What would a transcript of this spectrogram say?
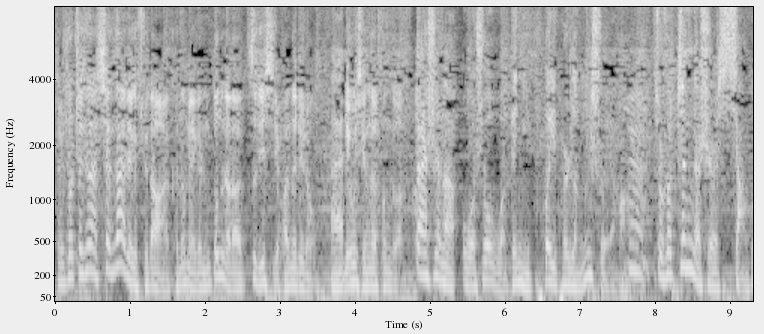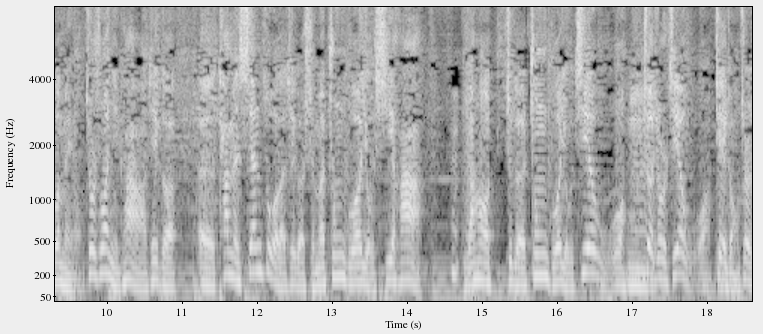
所以说，这现在现在这个渠道啊，可能每个人都能找到自己喜欢的这种哎流行的风格。啊但是呢，我说我给你泼一盆冷水哈，嗯，就是说真的是想过没有？就是说你看啊，这个呃，他们先做了这个什么中国有嘻哈。然后这个中国有街舞，这就是街舞，这种就是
